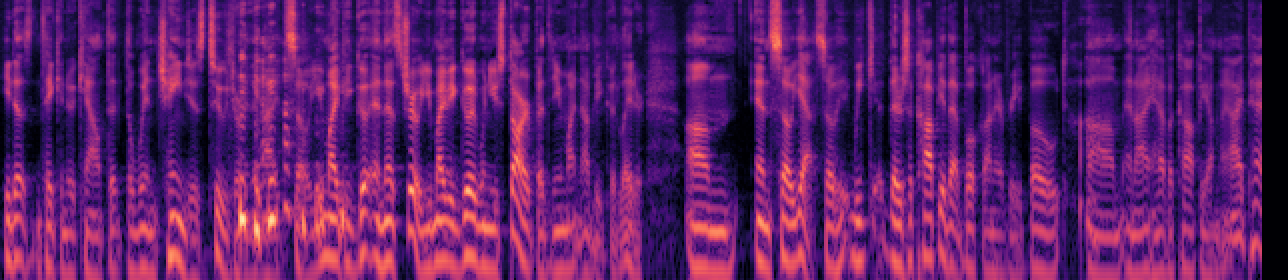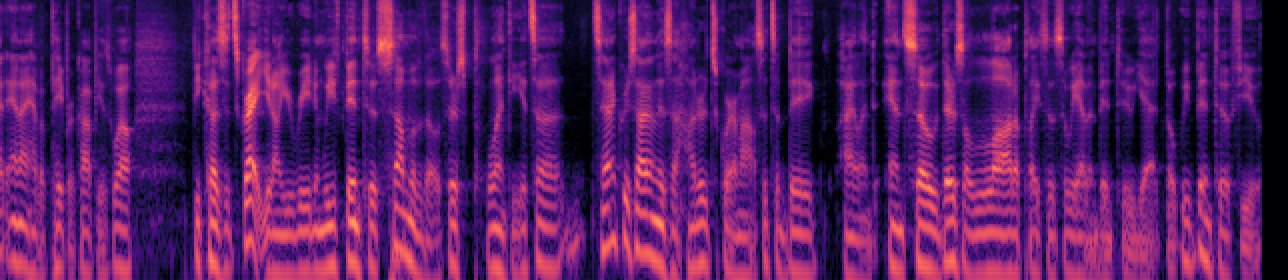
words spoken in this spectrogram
he doesn't take into account that the wind changes too during the night. So you might be good, and that's true. You might be good when you start, but you might not be good later. Um, and so yeah, so we there's a copy of that book on every boat, um, and I have a copy on my iPad, and I have a paper copy as well, because it's great. You know, you read, and we've been to some of those. There's plenty. It's a Santa Cruz Island is hundred square miles. It's a big island, and so there's a lot of places that we haven't been to yet, but we've been to a few,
